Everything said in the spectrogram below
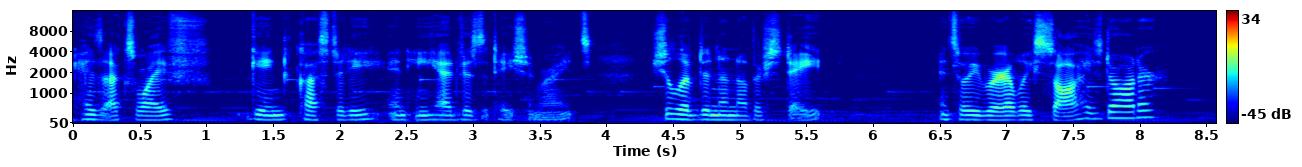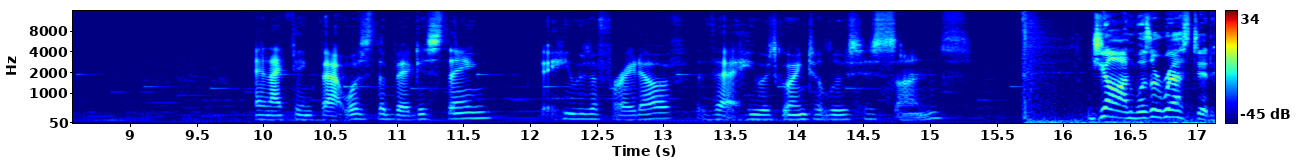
his ex wife gained custody, and he had visitation rights. She lived in another state, and so he rarely saw his daughter. And I think that was the biggest thing that he was afraid of that he was going to lose his sons. John was arrested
